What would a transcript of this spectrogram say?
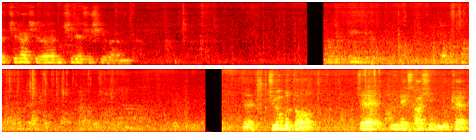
자, 질의하시면 질의해 주시기 바랍니다. 네, 지금부터 제246회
